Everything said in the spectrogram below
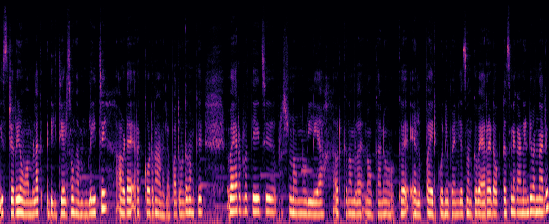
ഹിസ്റ്ററിയും നമ്മളെ ഡീറ്റെയിൽസും കംപ്ലീറ്റ് അവിടെ റെക്കോർഡറാണല്ലോ അപ്പോൾ അതുകൊണ്ട് നമുക്ക് വേറെ പ്രത്യേകിച്ച് പ്രശ്നമൊന്നുമില്ല. അവർക്ക് നമ്മളെ നോക്കാനും ഒക്കെ എളുപ്പമായിരിക്കും. ഇനിയിപ്പോൾ ഇൻ കേസ് നമുക്ക് വേറെ ഡോക്ടേഴ്സിനെ കാണേണ്ടി വന്നാലും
